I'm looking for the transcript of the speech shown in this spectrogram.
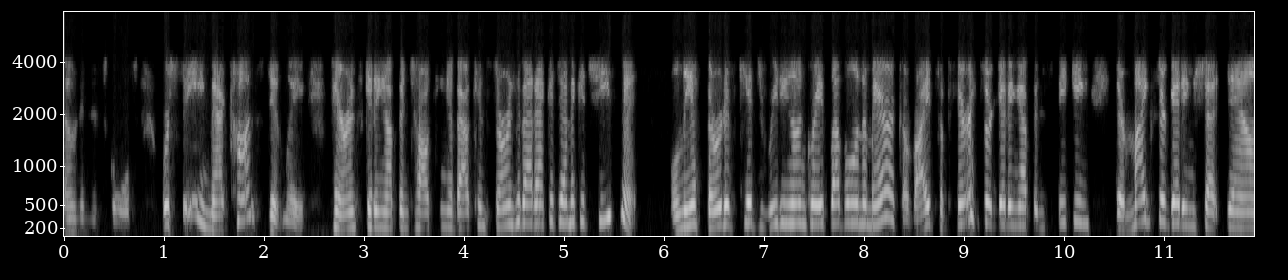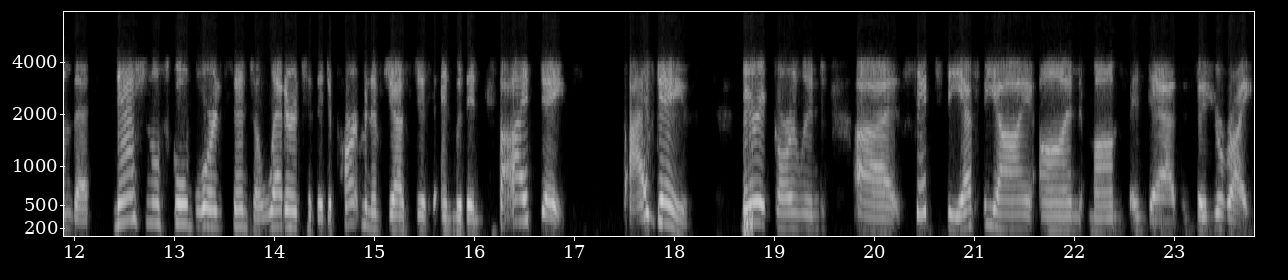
sown in the schools. We're seeing that constantly. Parents getting up and talking about concerns about academic achievement only a third of kids reading on grade level in America, right? So parents are getting up and speaking. Their mics are getting shut down. The National School Board sent a letter to the Department of Justice, and within five days, five days, Merrick Garland uh, sicked the FBI on moms and dads. And so you're right.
